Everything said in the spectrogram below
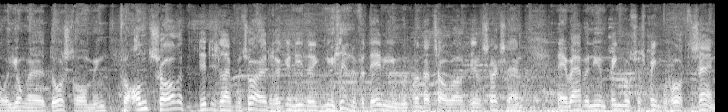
voor jonge doorstroming. Voor onshore, dit is, laat ik me zo uitdrukken, niet dat ik nu in de verdediging moet, want dat zou wel heel slecht zijn. Nee, we hebben nu een Pinkboot zoals Pinkboot hoort te zijn.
